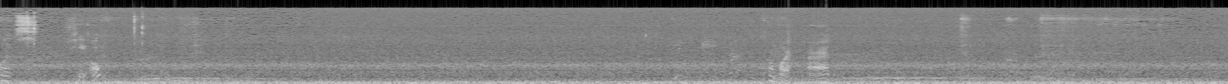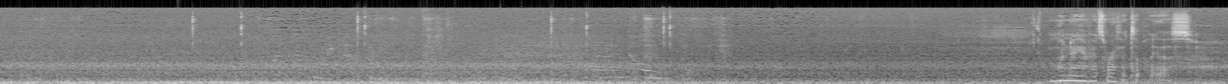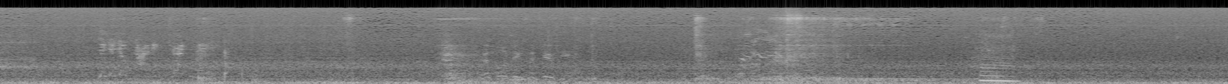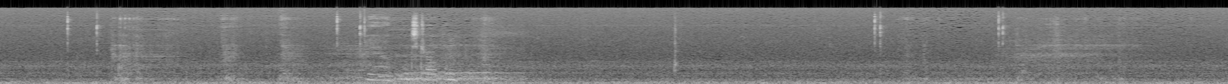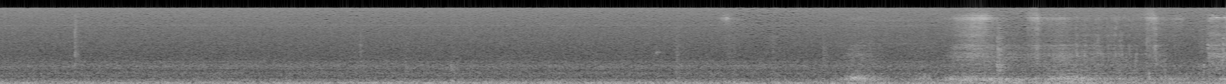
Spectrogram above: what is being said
Let's heal. Oh boy, alright. it's worth it to play this. Reporting for duty. Hmm. Yeah, let's drop him.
